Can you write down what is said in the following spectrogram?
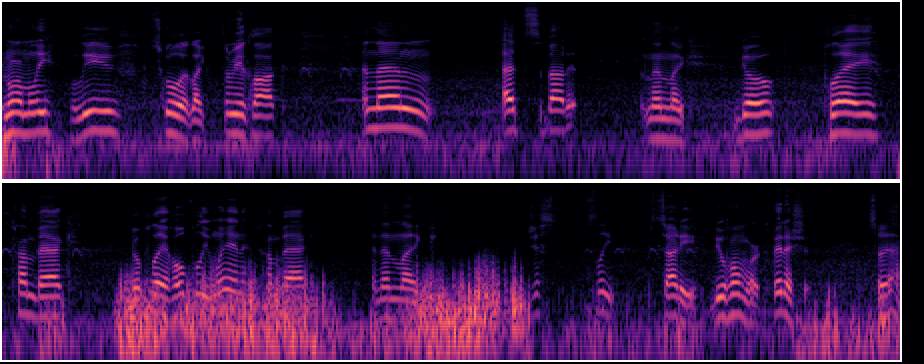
normally leave school at like three o'clock and then that's about it. And then like go play, come back, go play, hopefully win, come back, and then like just sleep, study, do homework, finish it. So yeah.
